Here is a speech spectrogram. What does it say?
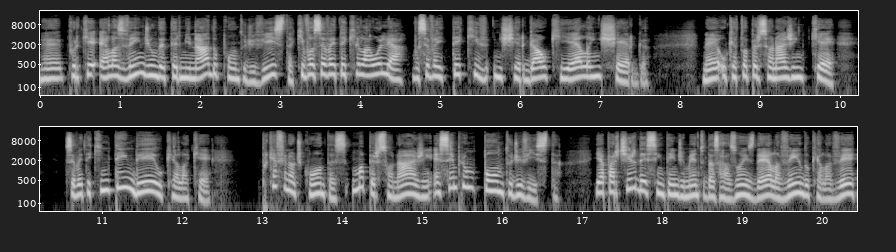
Né? Porque elas vêm de um determinado ponto de vista que você vai ter que ir lá olhar. Você vai ter que enxergar o que ela enxerga. Né? O que a tua personagem quer. Você vai ter que entender o que ela quer. Porque, afinal de contas, uma personagem é sempre um ponto de vista. E a partir desse entendimento das razões dela, vendo o que ela vê,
